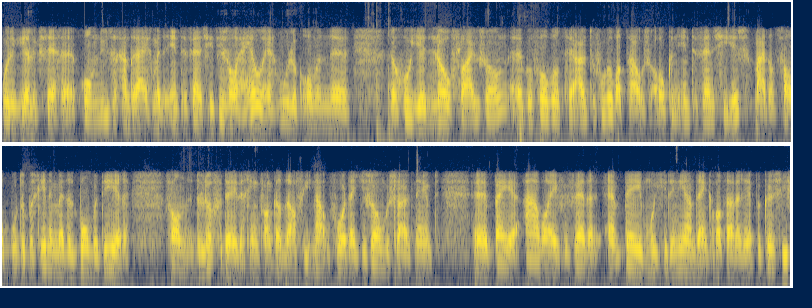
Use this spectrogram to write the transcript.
moet ik eerlijk zeggen, om nu te gaan dreigen met een interventie. Het is al heel erg moeilijk om een, eh, goede no-fly zone eh, bijvoorbeeld eh, uit te voeren, wat trouwens ook een interventie is. Maar dat zal moeten beginnen met het bombarderen van de luchtverdediging van Gaddafi. Nou, voordat je zo'n besluit neemt, ben je A wel even verder en B moet je er niet aan denken wat daar de repercussies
